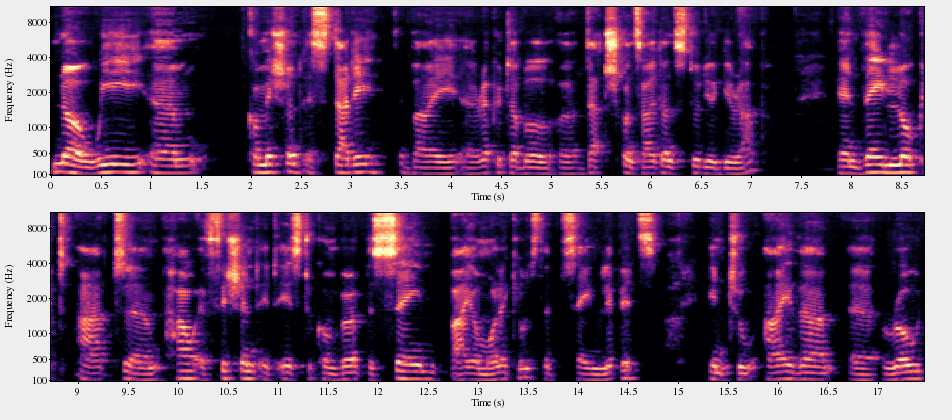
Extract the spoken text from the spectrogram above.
No, we um, commissioned a study by a reputable uh, Dutch consultant, Studio Gear Up, and they looked at um, how efficient it is to convert the same biomolecules, the same lipids, into either uh, road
